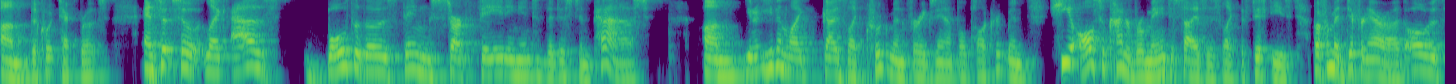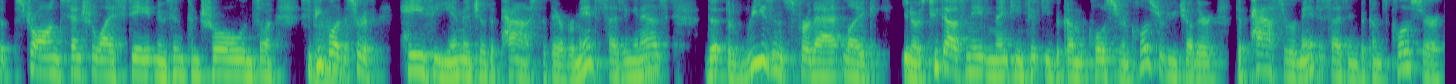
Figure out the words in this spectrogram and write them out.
um the quote tech bros and so so like as both of those things start fading into the distant past um, you know, even like guys like Krugman, for example, Paul Krugman, he also kind of romanticizes like the 50s, but from a different era. Oh, it was a strong centralized state and it was in control and so on. So people mm-hmm. had this sort of hazy image of the past that they're romanticizing. And as the, the reasons for that, like, you know, as 2008 and 1950 become closer and closer to each other, the past, the romanticizing becomes closer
